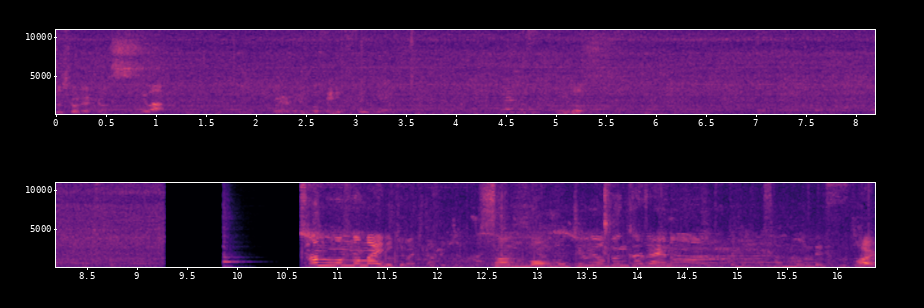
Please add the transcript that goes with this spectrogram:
ろしくお願いします。では予約の補正に続いて。三門の前に来ました。三本。もう重要文化財の建物の三門です。はい。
